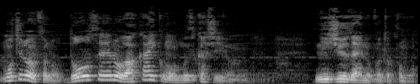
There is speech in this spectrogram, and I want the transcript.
もちろんその、同性の若い子も難しいよ。うん20代の子とかも。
